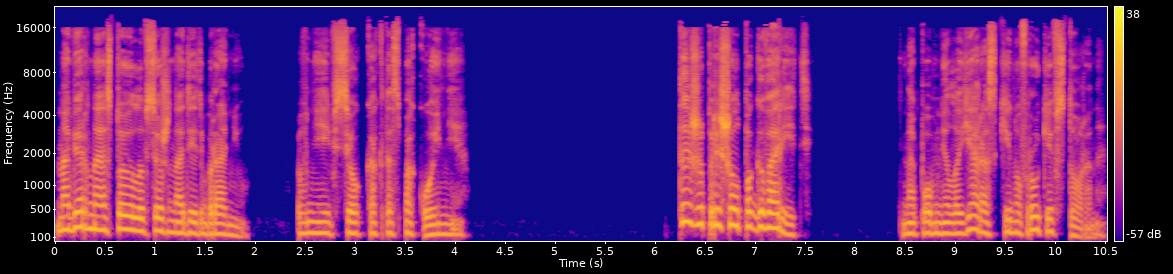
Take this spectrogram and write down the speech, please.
Наверное, стоило все же надеть броню. В ней все как-то спокойнее. «Ты же пришел поговорить», напомнила я, раскинув руки в стороны.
